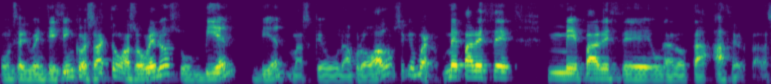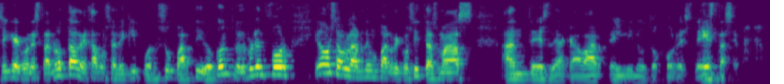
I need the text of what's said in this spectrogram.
un 6.25 exacto, más o menos. Un bien, bien, más que un aprobado. Así que bueno, me parece, me parece una nota acertada. Así que con esta nota dejamos al equipo en su partido contra el Brentford y vamos a hablar de un par de cositas más antes de acabar el Minuto Forest de esta semana.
